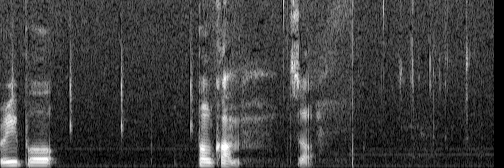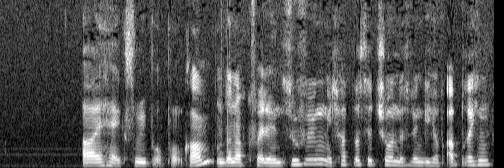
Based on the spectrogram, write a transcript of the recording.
Repo ihacksrepo.com. So. ihacksrepo.com und dann noch Quelle hinzufügen. Ich habe das jetzt schon, deswegen gehe ich auf Abbrechen.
